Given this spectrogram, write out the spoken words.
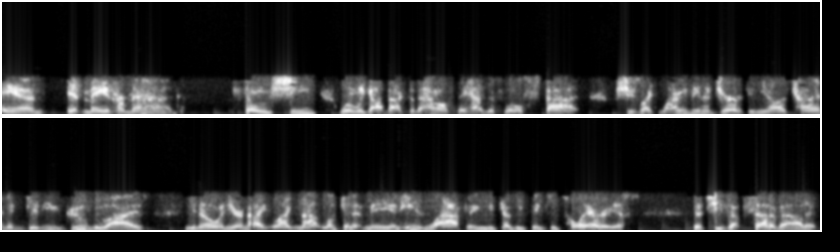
and it made her mad. So she, when we got back to the house, they had this little spat. She's like, "Why are you being a jerk?" And you know, I was trying to give you goo goo eyes, you know, and you're not like not looking at me, and he's laughing because he thinks it's hilarious that she's upset about it.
